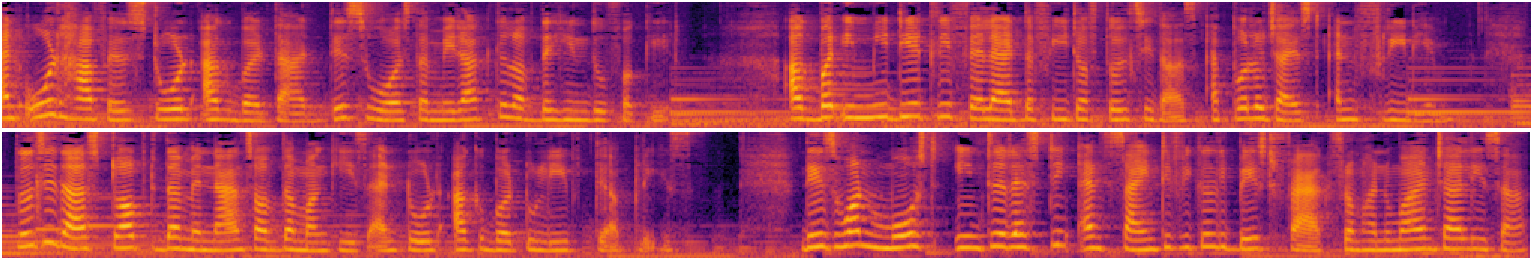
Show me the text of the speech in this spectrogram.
An old Hafiz told Akbar that this was the miracle of the Hindu fakir. Akbar immediately fell at the feet of Tulsidas, apologized, and freed him. Tulsidas stopped the menace of the monkeys and told Akbar to leave their place. There is one most interesting and scientifically based fact from Hanuman Chalisa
